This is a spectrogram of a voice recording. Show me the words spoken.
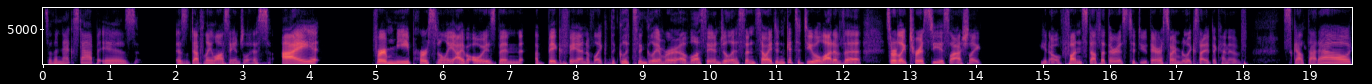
So the next stop is is definitely Los Angeles. I for me personally, I've always been a big fan of like the glitz and glamour of Los Angeles. And so I didn't get to do a lot of the sort of like touristy slash like, you know, fun stuff that there is to do there. So I'm really excited to kind of scout that out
